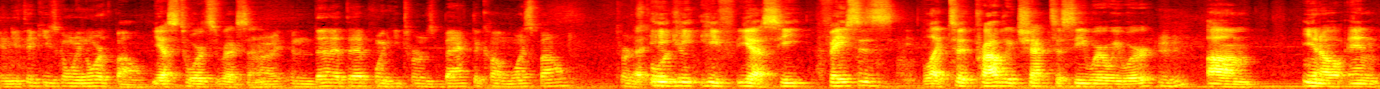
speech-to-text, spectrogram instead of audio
and you think he's going northbound, Yes, towards the rec center. alright, and then at that point, he turns back to come westbound? Turns Uh, he, he, he, yes, he faces like to probably check to see where we were. Mhm. Um, you know, and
